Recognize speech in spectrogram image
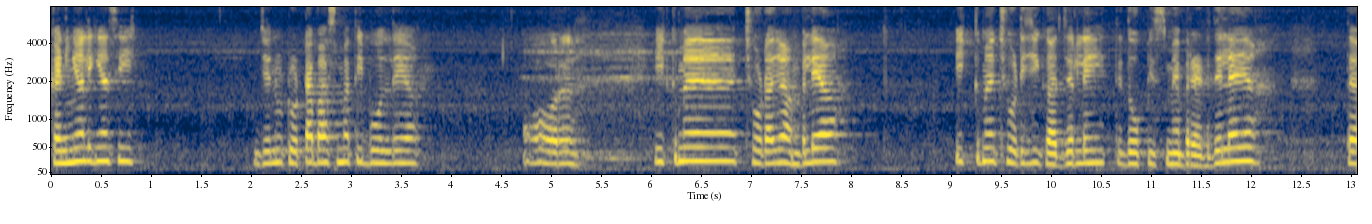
ਕਣੀਆਂ ਲਈਆਂ ਸੀ। ਜਿਹਨੂੰ ਟੋਟਾ ਬਾਸਮਤੀ ਬੋਲਦੇ ਆ। ਔਰ ਇੱਕ ਮੈਂ ਛੋਟਾ ਜਿਹਾ ਅੰਬ ਲਿਆ, ਇੱਕ ਮੈਂ ਛੋਟੀ ਜੀ ਗਾਜਰ ਲਈ ਤੇ ਦੋ ਪੀਸ ਮੈਂ ਬ੍ਰੈਡ ਦੇ ਲਏ ਆ। ਤਾਂ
